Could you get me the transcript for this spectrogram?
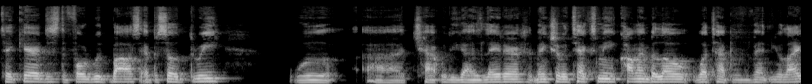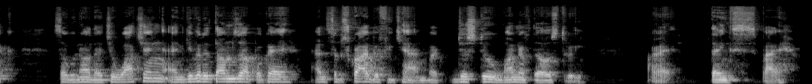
Take care. This is the Photo Booth Boss, episode three. We'll uh, chat with you guys later. So make sure to text me, comment below what type of event you like, so we know that you're watching, and give it a thumbs up, okay? And subscribe if you can, but just do one of those three. All right. Thanks. Bye.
